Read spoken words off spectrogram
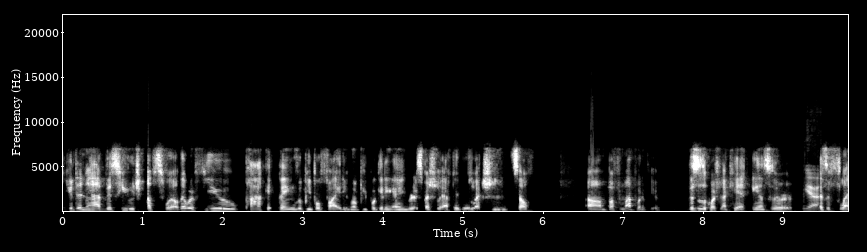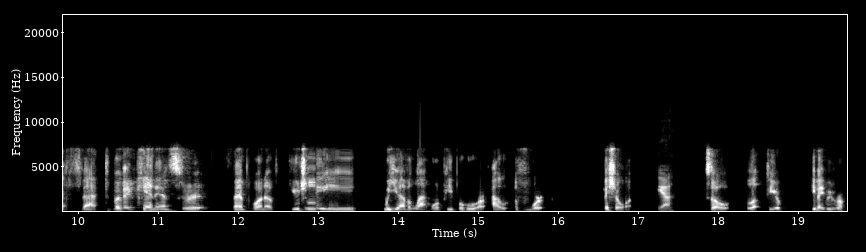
you didn't have this huge upswell. There were a few pocket things of people fighting or people getting angry, especially after the election itself. Um, but from my point of view, this is a question I can't answer yeah. as a flat fact, but I can answer it from the standpoint of usually when you have a lot more people who are out of work, they show up. Yeah. So look, to your you may be wrong.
